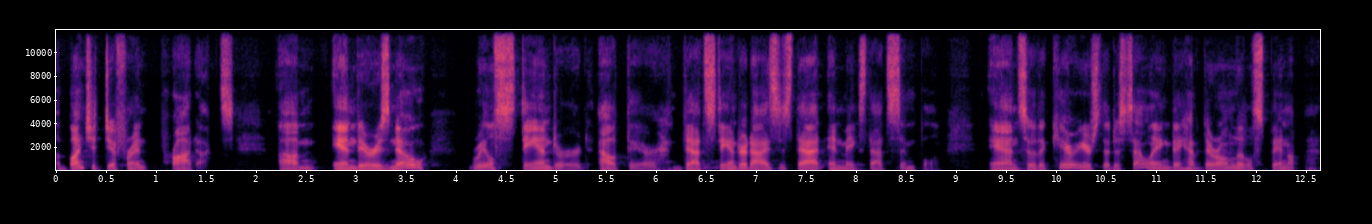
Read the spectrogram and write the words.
a bunch of different products, um, and there is no real standard out there that standardizes that and makes that simple. And so the carriers that are selling, they have their own little spin on that,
